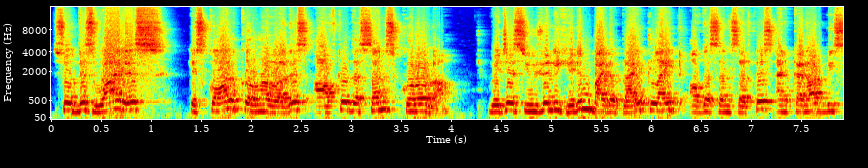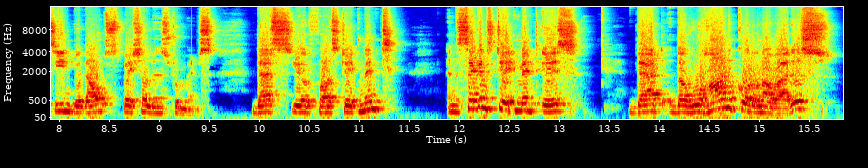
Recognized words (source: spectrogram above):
So this virus is called coronavirus after the sun's corona which is usually hidden by the bright light of the sun's surface and cannot be seen without special instruments. That's your first statement. And the second statement is that the Wuhan coronavirus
